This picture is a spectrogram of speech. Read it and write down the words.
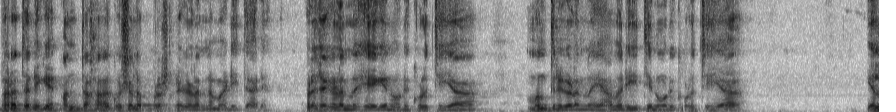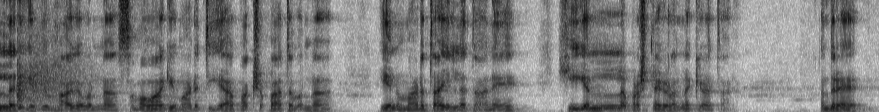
ಭರತನಿಗೆ ಅಂತಹ ಕುಶಲ ಪ್ರಶ್ನೆಗಳನ್ನು ಮಾಡಿದ್ದಾರೆ. ಪ್ರಜೆಗಳನ್ನು ಹೇಗೆ ನೋಡಿಕೊಳ್ತೀಯಾ? ಮಂತ್ರಿಗಳನ್ನು ಯಾವ ರೀತಿ ನೋಡಿಕೊಳ್ತೀಯಾ? ಎಲ್ಲರಿಗೆ ವಿಭಾಗವನ್ನು ಸಮವಾಗಿ ಮಾಡ್ತೀಯಾ ಪಕ್ಷಪಾತವನ್ನು ಏನು ಮಾಡ್ತಾ ಇಲ್ಲ ತಾನೇ? ಹೀಗೆಲ್ಲ ಪ್ರಶ್ನೆಗಳನ್ನು ಕೇಳ್ತಾರೆ. ಅಂದರೆ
